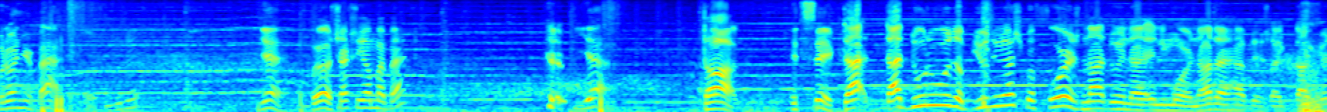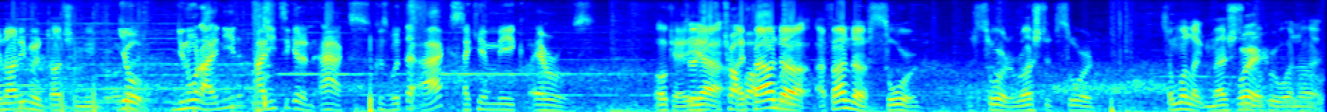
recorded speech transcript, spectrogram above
Put it on your back. Oh, can do that? Yeah. Bro, it's actually on my back? yeah. Dog. It's sick. That that dude who was abusing us before is not doing that anymore. Now that I have this, like, dog, you're not even touching me, bro. Yo, you know what I need? I need to get an axe. Cause with the axe, I can make arrows. Okay, So yeah, chop I found wood. a I found a sword, a sword, a rusted sword. Someone like messed it up or whatnot.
